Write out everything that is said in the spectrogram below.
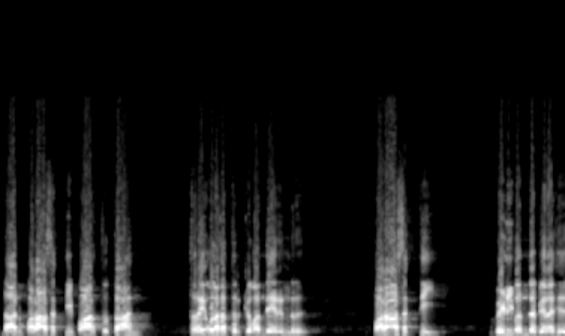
நான் பராசக்தி பார்த்துத்தான் திரையுலகத்திற்கு வந்தேன் என்று. பராசக்தி வெளிவந்த பிறகு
